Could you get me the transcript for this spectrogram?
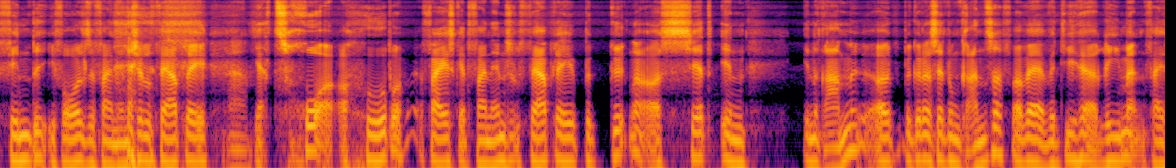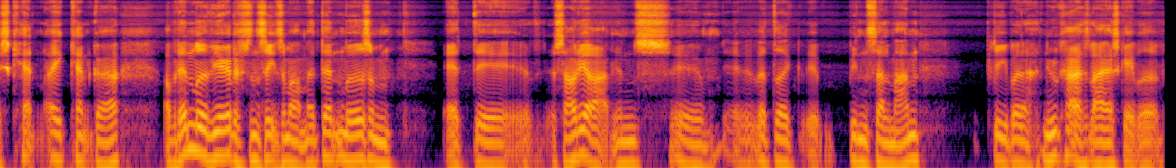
finte i forhold til Financial Fair Play. ja. Jeg tror og håber faktisk, at Financial Fair Play begynder at sætte en, en ramme, og begynder at sætte nogle grænser for, hvad, hvad de her rigmænd faktisk kan og ikke kan gøre. Og på den måde virker det sådan set som om, at den måde, som at øh, Saudi-Arabiens øh, øh, hvad der, øh, Bin Salman griber Newcastle-ejerskabet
